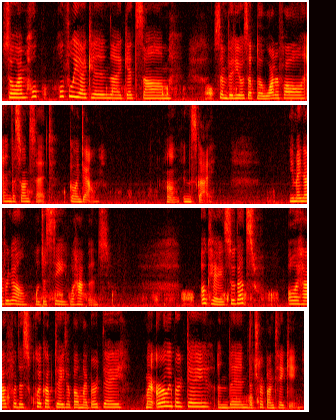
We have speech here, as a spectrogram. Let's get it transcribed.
So I'm hope hopefully I can uh, get some some videos of the waterfall and the sunset going down um, in the sky. You may never know. We'll just see what happens. Okay, so that's all I have for this quick update about my birthday, my early birthday, and then the trip I'm taking.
